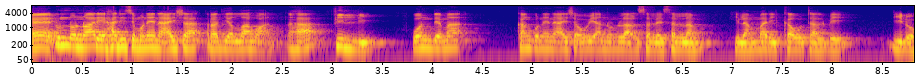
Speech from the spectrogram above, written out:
Eyi ɗum ɗon no ari e hadise mo nene aicha radiallahu anha filli wondema kanko nene aicha o wi annunula salah sallam hilan mari kawtal ɓe ɗiɗo.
